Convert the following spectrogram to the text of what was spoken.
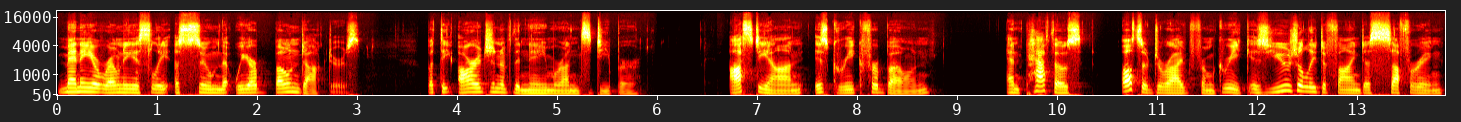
Many erroneously assume that we are bone doctors, but the origin of the name runs deeper. Osteon is Greek for bone, and pathos, also derived from Greek, is usually defined as suffering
